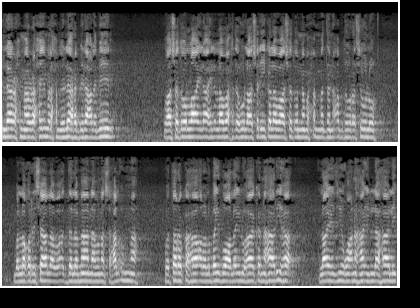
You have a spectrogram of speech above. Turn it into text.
اللہ الرحمن الرحیم، الحمد لله رب العالمین واشهد ان لا اله الا الله وحده لا شريك له واشهد ان محمدا عبده ورسوله بلغ الرساله وادى الامانه ونصح الامه وتركها على البيضاء ليلها كنهارها لا يزيغ عنها الا هالك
